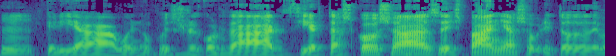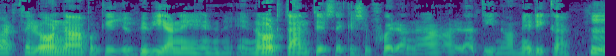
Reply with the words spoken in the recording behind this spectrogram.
Mm. Quería, bueno, pues recordar ciertas cosas de España, sobre todo de Barcelona, porque ellos vivían en, en Horta antes de que se fueran a Latinoamérica. Hmm.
